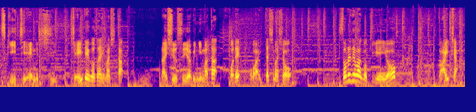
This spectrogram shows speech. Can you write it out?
月 1MCJ でございました。来週水曜日にまたここでお会いいたしましょう。それではごきげんよう。バイチャ。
